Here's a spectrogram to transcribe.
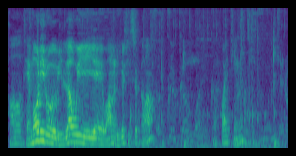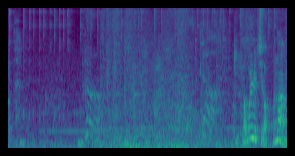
아 대머리로 일라오이의 왕을 이길 수 있을까? 자, 파이팅 W 찍었구나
